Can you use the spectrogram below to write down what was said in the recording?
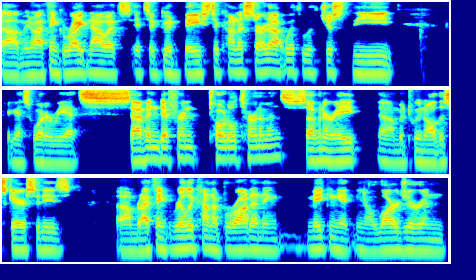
um, you know, I think right now it's it's a good base to kind of start out with with just the I guess what are we at? Seven different total tournaments, seven or eight um, between all the scarcities. Um, but I think really kind of broadening, making it you know larger and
